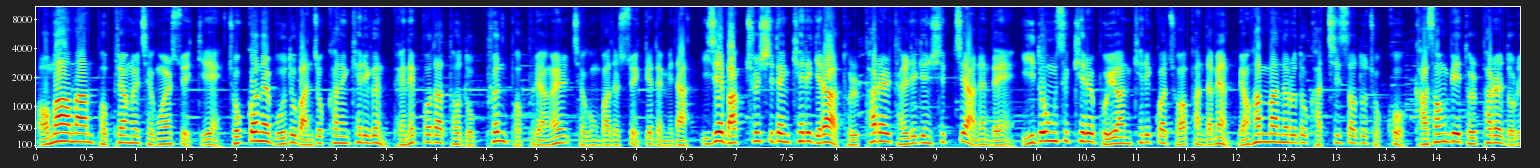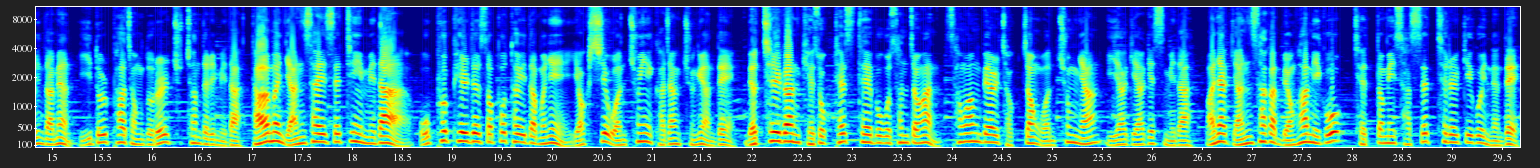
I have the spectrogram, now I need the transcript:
어마어마한 버프량을 제공할 수 있기에 조건을 모두 만족하는 캐릭은 베넷보다 더 높은 버프량을 제공받을 수 있게 됩니다. 이제 막 출시된 캐릭이라 돌파를 달리긴 쉽지 않은데 이동 스킬을 보유한 캐릭과 조합한다면 명함만으로도 같이 써도 좋고 가성비 돌파를 노린다면 이돌파 정도를 추천드립니다. 다음은 얀사의 세팅입니다. 오프필드 서포터이다 보니 역시 원충이 가장 중요한데 며칠간 계속 테스트해보고 선정한 상황별 적정 원충량 이야기하겠습니다. 만약 얀사가 명함이고 잿더미 4세트를 끼고 있는데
